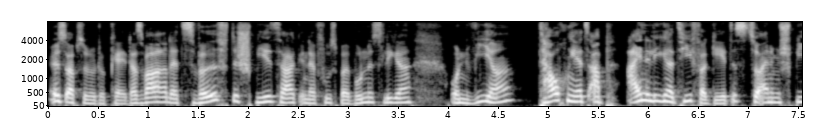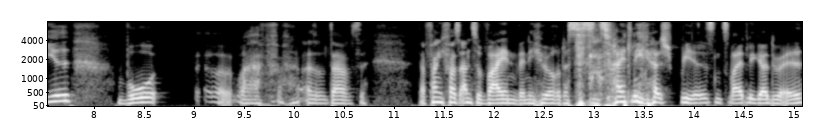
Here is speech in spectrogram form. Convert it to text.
Ist absolut okay. Das war der zwölfte Spieltag in der Fußball-Bundesliga. Und wir tauchen jetzt ab. Eine Liga tiefer geht es zu einem Spiel, wo äh, also da da fange ich fast an zu weinen, wenn ich höre, dass das ein Zweitligaspiel ist, ein Zweitligaduell.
